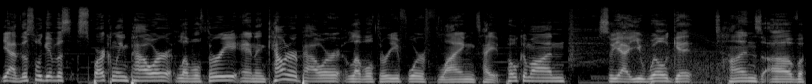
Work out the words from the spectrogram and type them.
yeah, this will give us sparkling power level three and encounter power level three for flying type Pokemon. So yeah, you will get tons of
